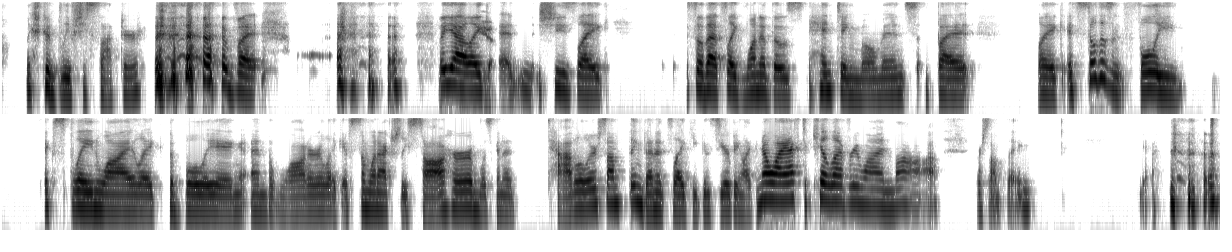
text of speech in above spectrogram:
like she couldn't believe she slapped her. but but yeah, like yeah. she's like, so that's like one of those hinting moments, but like it still doesn't fully explain why like the bullying and the water like if someone actually saw her and was going to tattle or something then it's like you can see her being like no i have to kill everyone blah, or something. Yeah.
